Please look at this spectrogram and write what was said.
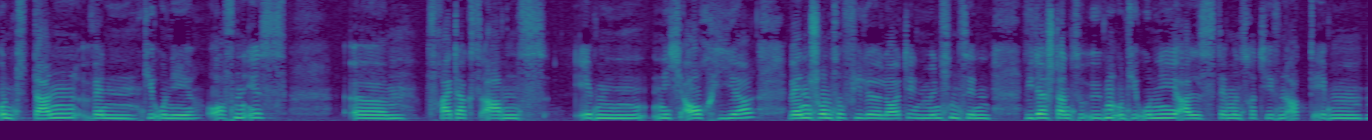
und dann, wenn die Uni offen ist, ähm, freitagsabends eben nicht auch hier, wenn schon so viele Leute in München sind, Widerstand zu üben und die Uni als demonstrativen Akt eben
